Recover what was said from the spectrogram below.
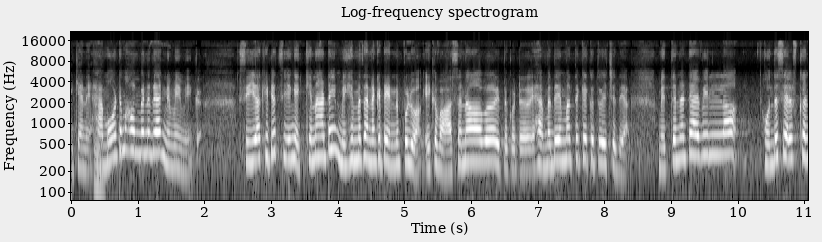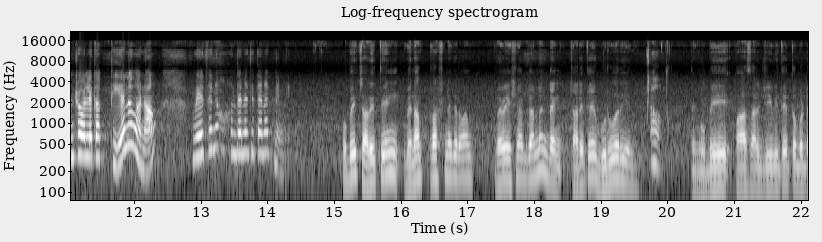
ඒ කියන්නේ හැමෝටම හම්බෙන දෙයක් නෙමෙයි මේක. 100ක් හිටියත් 100න් එක්කෙනාටයි මෙහෙම තැනකට එන්න පුළුවන්. ඒක වාසනාව, එතකොට හැමදේමත් එක්ක එකතු වෙච්ච දෙයක්. මෙතනට ඇවිල්ලා හොඳ සෙල්ෆ් කන්ට්‍රෝල් එකක් තියෙනවා නම් මේ තැන හොඳ නැති තැනක් නෙමෙයි. ඔබේ චරිතයෙන් වෙනත් ප්‍රශ්නයකට මම ප්‍රවේශයක් ගන්න දැන් චරිතය ගුරුවරියනේ. දැන් ඔබේ පාසල් ජීවිතේත් ඔබට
